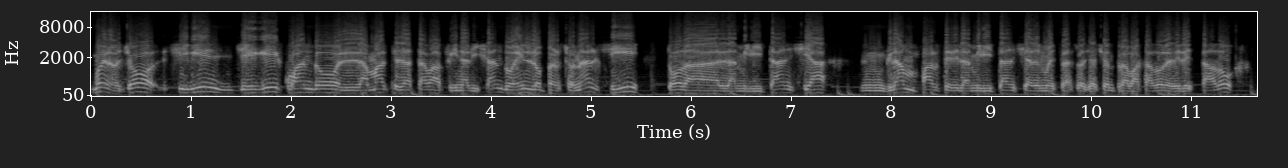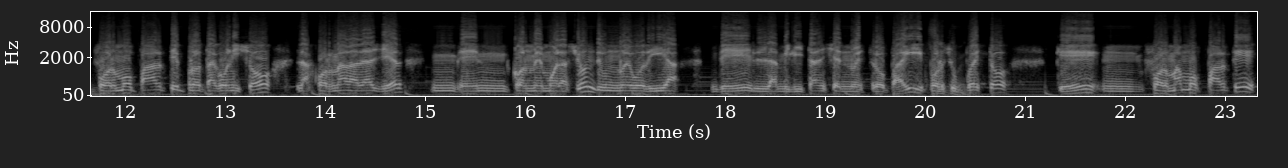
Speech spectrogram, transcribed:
Bueno, yo, si bien llegué cuando la marcha ya estaba finalizando, en lo personal, sí, toda la militancia gran parte de la militancia de nuestra Asociación Trabajadores del Estado formó parte, protagonizó la jornada de ayer mm, en conmemoración de un nuevo día de la militancia en nuestro país. Por supuesto que mm, formamos parte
